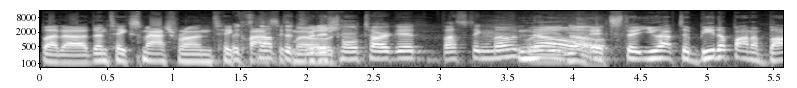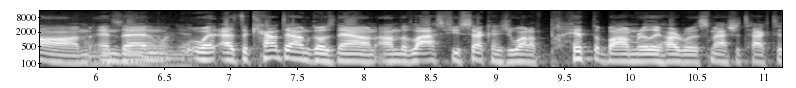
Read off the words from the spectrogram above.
But uh, then take Smash Run, take It's not the mode. traditional target busting mode. where No, you know. it's that you have to beat up on a bomb, and then when, as the countdown goes down, on the last few seconds, you want to hit the bomb really hard with a smash attack to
